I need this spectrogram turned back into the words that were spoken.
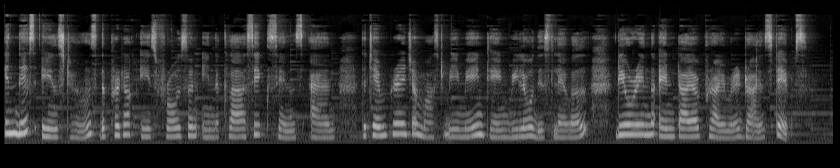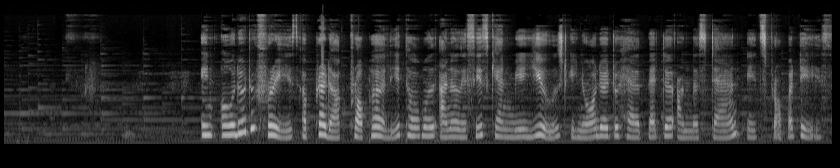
In this instance, the product is frozen in the classic sense and the temperature must be maintained below this level during the entire primary drying steps. In order to freeze a product properly, thermal analysis can be used in order to help better understand its properties.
